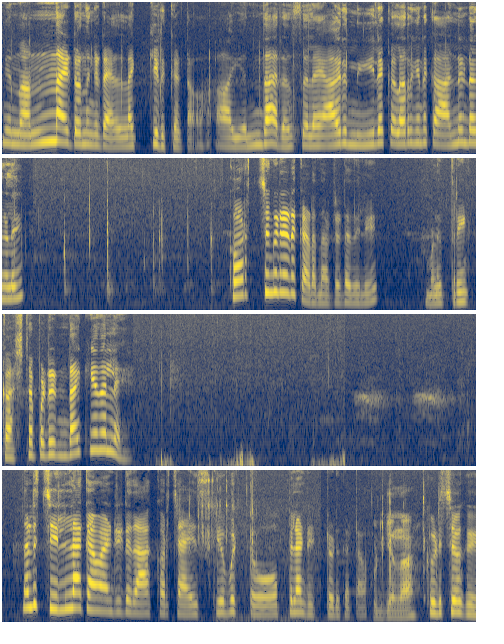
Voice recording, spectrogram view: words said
ഇനി നന്നായിട്ടൊന്ന് ഇങ്ങോട്ട് ഇളക്കിയെടുക്കട്ടോ. ആ എന്താ രസമല്ലേ ആ ഒരു നീല കളർ ഇങ്ങനെ കാണുന്നുണ്ടെങ്കിൽ കുറച്ചും കൂടി ഇവിടെ കടന്നോട്ടെ ഇതിൽ നമ്മൾ ഇത്രയും കഷ്ടപ്പെട്ട് ഉണ്ടാക്കിയതല്ലേ? എന്നിട്ട് ചില്ലാക്കാൻ വേണ്ടിയിട്ട് ഇതാ കുറച്ച് ഐസ് ക്യൂബ് ടോപ്പിലാണ്ട് ഇട്ട് കൊടുക്കട്ടോ. കുടിച്ചോക്ക്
